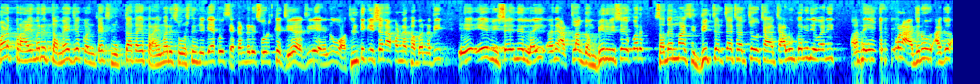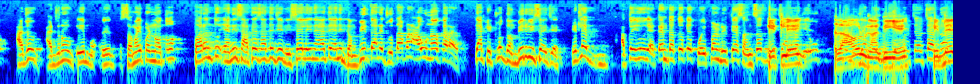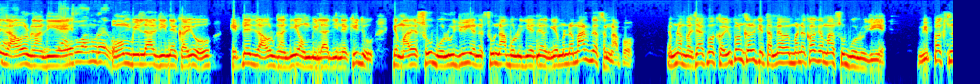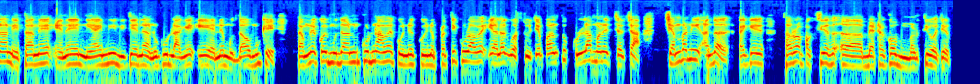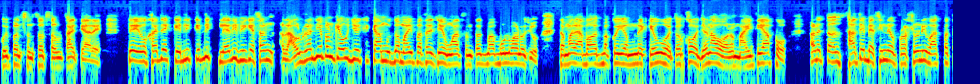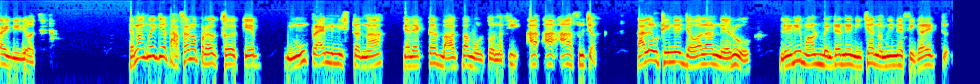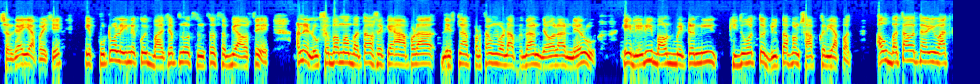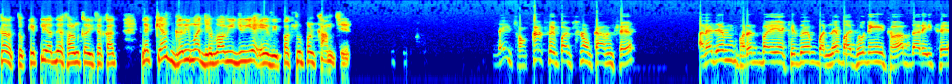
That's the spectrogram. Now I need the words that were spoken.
પણ પ્રાઇમરી તમે જે કોન્ટેક્ટ મૂકતા હતા એ પ્રાઇમરી સોર્સની જગ્યાએ કોઈ સેકન્ડરી સોર્સ કે જે હજી એનું ઓથેન્ટિકેશન આપણને ખબર નથી, એ એ વિષયને લઈ અને આટલા ગંભીર વિષય ઉપર સદનમાં સીધી જ ચર્ચા ચર્ચો ચાલુ કરી દેવાની. અને એ પણ આજનો આજો આજો આજનો એ સમય પણ નહોતો. પરંતુ એની સાથે સાથે જે વિષય લઈને આવ્યા હતા એની ગંભીરતાને જોતા પણ આવું ન કરાયું. કે આ કેટલો ગંભીર વિષય છે. એટલે આ તો એવું એટેમ્પ્ટ હતો કે કોઈ પણ રીતે સંસદ એટલે રાહુલ ગાંધીએ એટલે જ રાહુલ ગાંધીએ ઓમ બિરલાજીને કહ્યું એટલે જ રાહુલ ગાંધીએ ઓમ બિરલાજીને કીધું કે મારે શું બોલવું જોઈએ અને શું ના બોલવું જોઈએ એને અંગે મને માર્ગદર્શન આપો. એમને મજાકમાં કહ્યું પણ ખરું કે તમે હવે મને કહો કે મારે શું બોલવું જોઈએ. વિપક્ષના નેતાને એને ન્યાયની રીતે એને અનુકૂળ લાગે એ એને મુદ્દાઓ મૂકે તમને કોઈ મુદ્દા અનુકૂળ ના આવે, કોઈને કોઈને પ્રતિકૂળ આવે, એ અલગ વસ્તુ છે. પરંતુ ખુલ્લા મને ચર્ચા ચેમ્બરની અંદર કારણ કે સર્વપક્ષીય બેઠકો મળતી હોય છે, કોઈ પણ સંસદ શરૂ થાય ત્યારે. તો એ વખતે કેટલી કેટલી ક્લેરિફિકેશન રાહુલ ગાંધીએ પણ કહેવું જોઈએ કે આ મુદ્દો મારી પાસે છે, હું આ સંસદમાં બોલવાનો છું. તમારે આ બાબતમાં કોઈ અમને કેવું હોય તો કહો, જણાવો અને માહિતી આપો. અને સાથે બેસીને પ્રશ્નોની વાત પતાવી દીધી હોત. હેમાંગભાઈ, જે ભાષાનો પ્રયોગ થયો કે હું પ્રાઇમ મિનિસ્ટરના કેરેક્ટર બાબતમાં બોલતો નથી. આ આ આ સૂચક. કાલે ઉઠીને જવાહરલાલ નહેરુ લેડી માઉન્ટ બેન્ટરને નીચે નમીને સિગારેટ સળગાવી આપે છે એ ફોટો લઈને કોઈ ભાજપનો સંસદ સભ્ય આવશે અને લોકસભામાં બતાવશે કે આ આપણા દેશના પ્રથમ વડાપ્રધાન જવાહરલાલ નહેરુ એ લેડી માઉન્ટ બેન્ટરની કીધું હોત તો જૂતા પણ સાફ કરી આપત. આવું બતાવત ને આવી વાત કરત તો કેટલી હદે સહન કરી શકાત? એટલે ક્યાંક ગરિમા જળવાવી જોઈએ એ વિપક્ષનું પણ કામ છે. નહીં ચોક્કસ વિપક્ષનું કામ છે. અને જેમ ભરતભાઈએ કીધું એમ બંને બાજુની જવાબદારી છે.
